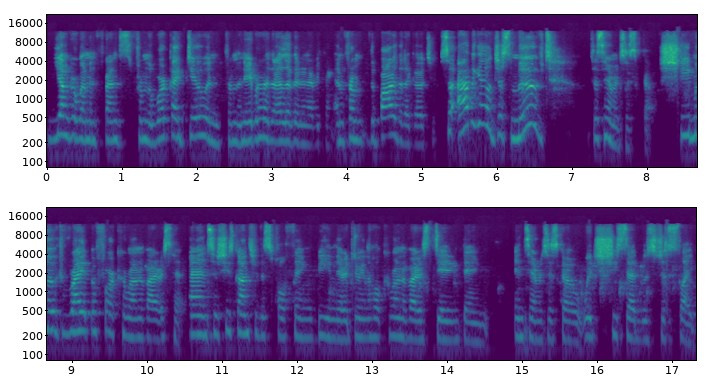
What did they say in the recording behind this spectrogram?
younger women friends from the work I do and from the neighborhood that I live in and everything, and from the bar that I go to. So Abigail just moved to San Francisco. She moved right before coronavirus hit. And so she's gone through this whole thing being there, doing the whole coronavirus dating thing in San Francisco, which she said was just like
